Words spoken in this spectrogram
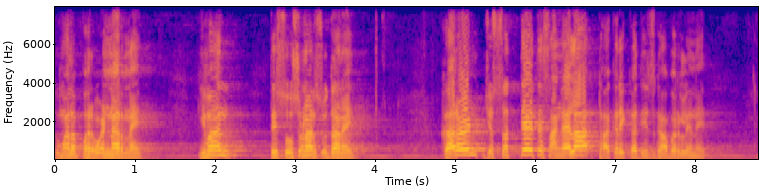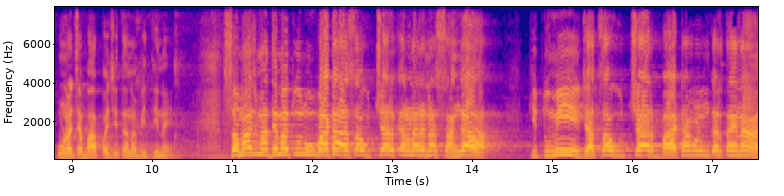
तुम्हाला परवडणार नाहीत. किमान ते सोसणार सुद्धा नाहीत. कारण जे सत्य आहे ते सांगायला ठाकरे कधीच घाबरले नाहीत. कोणाच्या बापाची त्यांना भीती नाही. समाज माध्यमातून उबाटा असा उच्चार करणाऱ्यांना सांगा की तुम्ही ज्याचा उच्चार बाटा म्हणून करताय ना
